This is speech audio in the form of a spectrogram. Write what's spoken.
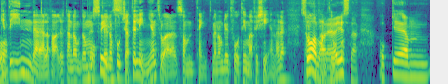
Åbo. inte in där i alla fall, utan de, de, åkte, de fortsatte linjen tror jag som tänkt, men de blev två timmar försenade. Så var det, ja, Åbo. just det. Och ehm,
